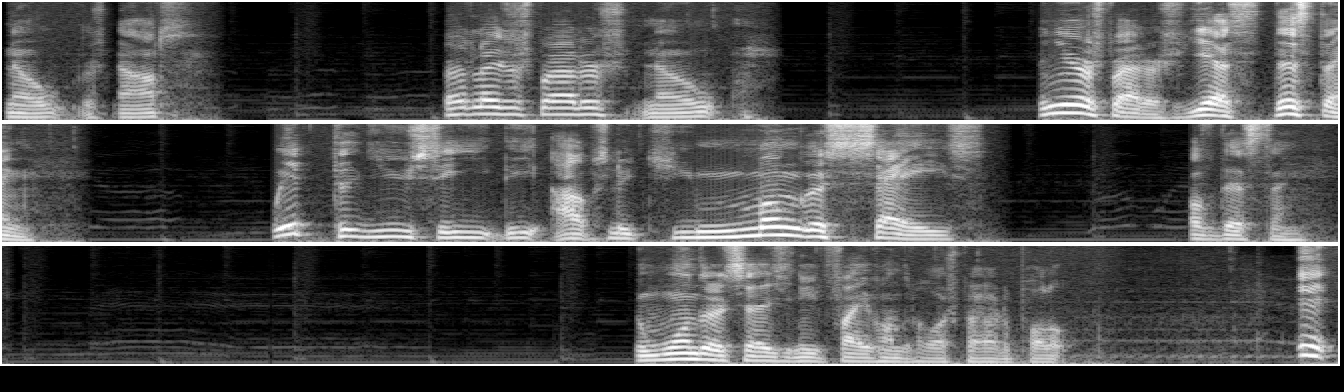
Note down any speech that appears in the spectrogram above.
No, there's not. Fertilizer spreaders? No. Manure spreaders? Yes, this thing. Wait till you see the absolute humongous size of this thing. No wonder it says you need 500 horsepower to pull it. It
